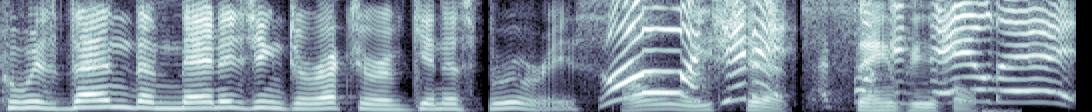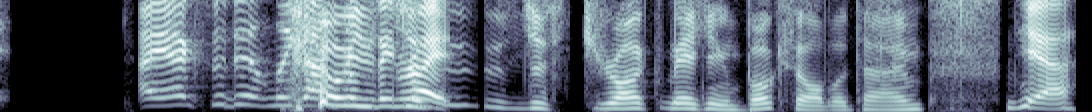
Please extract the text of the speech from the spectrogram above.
who was then the managing director of Guinness Breweries. Oh, I Holy did shit, it! I same people. nailed it! I accidentally got so something just, right. just drunk making books all the time. Yeah.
